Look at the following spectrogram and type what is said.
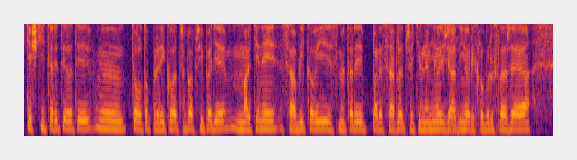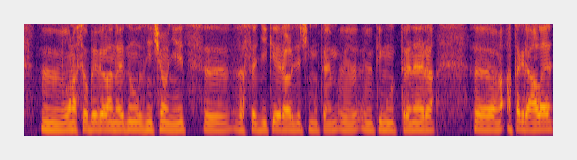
těžký tady tyhle ty, eh, tohoto predikovat. Třeba v případě Martiny Sáblíkový jsme tady 50 let předtím neměli žádného rychlobruslaře a eh, ona se objevila najednou z ničeho nic, eh, zase díky realizačnímu týmu trenéra a tak dále.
